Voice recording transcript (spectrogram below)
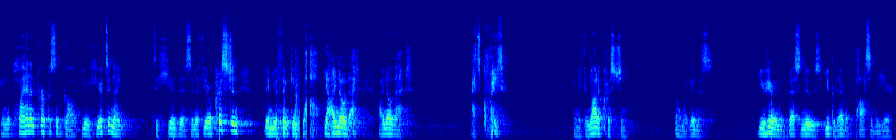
in the plan and purpose of God, you're here tonight to hear this. And if you're a Christian, then you're thinking, wow, yeah, I know that. I know that. That's great. And if you're not a Christian, oh my goodness, you're hearing the best news you could ever possibly hear.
